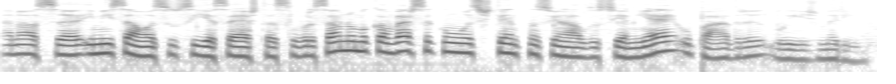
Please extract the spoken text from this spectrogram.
A nossa emissão associa-se a esta celebração numa conversa com o assistente nacional do CNE, o padre Luís Marinho.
